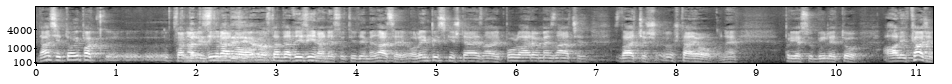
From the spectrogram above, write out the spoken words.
Danas je to ipak e, kanalizirano, Standardizirano. standardizirane su ti dimenzije, znaš se, olimpijski šta je, znaš, polo Ironman, znači, znači šta je ovo, ne. Prije su bile to. Ali kažem,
